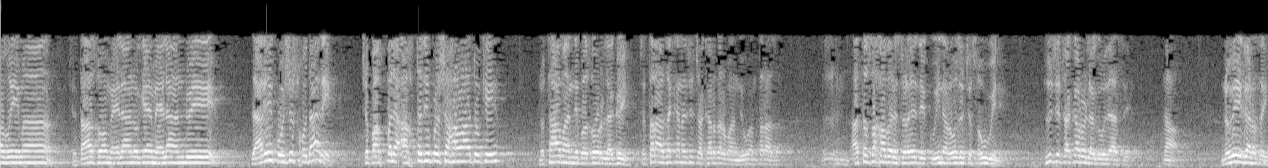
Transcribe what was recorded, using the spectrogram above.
عظيما چې تاسو ميلانو کې ميلان لوي داري کوشش خدا لري چې په خپل اخته دي په شهواتو کې نو تا باندې بزور لګي چې تر ازه کنه چې چکر در باندې و انتر ازه اته څه خبره سره دې کوی نه روزه چې سووینه زوی چې چکر لګو داسې نه نو وی ګرځي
